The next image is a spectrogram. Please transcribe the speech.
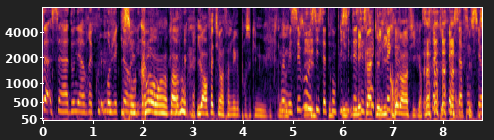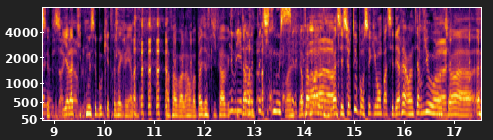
Ça, ça a donné un vrai coup de Ils projecteur, sont évidemment. cons, hein, pardon. Il est, en fait, il est en train de pour ceux qui nous. Qui nous Ouais, mais c'est beau aussi cette il- complicité, Il c'est ça m'éclate le micro que dans la figure. c'est ça qui fait que ça c'est- fonctionne. Il y a la petite mousse au bout qui est très agréable. enfin voilà, on va pas dire ce qu'il fait avec N'oubliez pas votre petite mousse. Ouais. Enfin moi, Voilà. bah, c'est surtout pour ceux qui vont passer derrière l'interview. hein, Ouais. euh.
